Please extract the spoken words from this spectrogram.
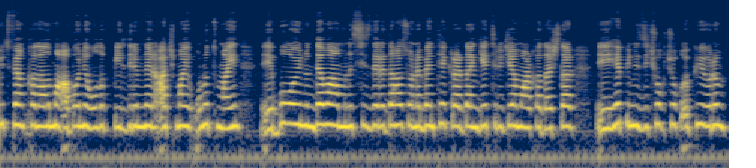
Lütfen kanalıma abone olup bildirimleri açmayı unutmayın. E, bu oyunun devamını sizlere daha sonra ben tekrardan getireceğim arkadaşlar. E, hepinizi çok çok öpüyorum.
